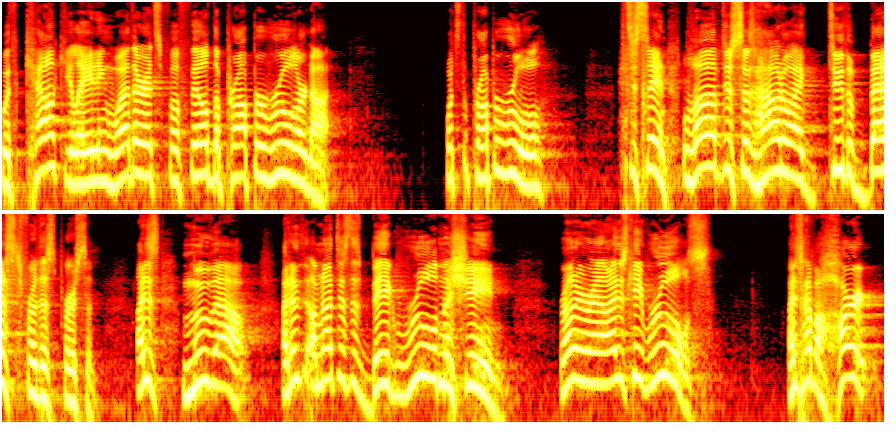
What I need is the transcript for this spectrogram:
with calculating whether it's fulfilled the proper rule or not. What's the proper rule? It's just saying, love just says, how do I do the best for this person? I just move out. I am not just this big rule machine running around. I just keep rules. I just have a heart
